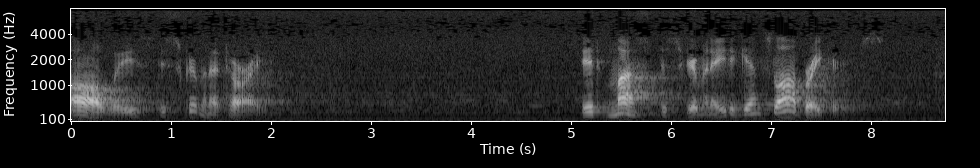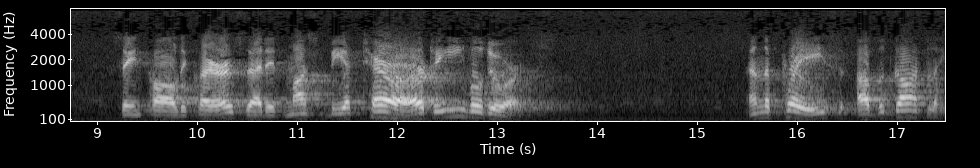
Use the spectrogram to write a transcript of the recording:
always discriminatory. It must discriminate against lawbreakers. St. Paul declares that it must be a terror to evildoers and the praise of the godly.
